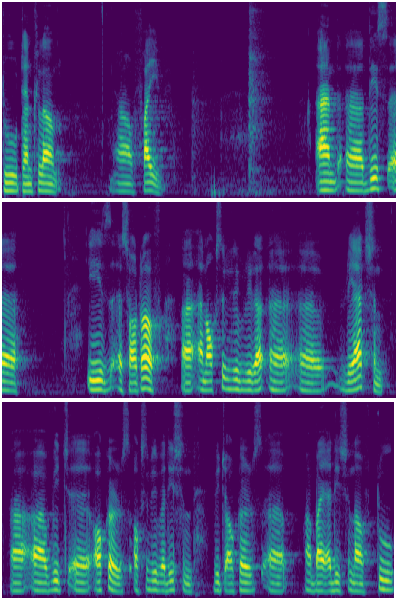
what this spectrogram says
to tantalum uh, 5 and uh, this uh, is a sort of an oxidative re reaction Uh, uh, which uh, occurs oxidative addition which occurs by addition of two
